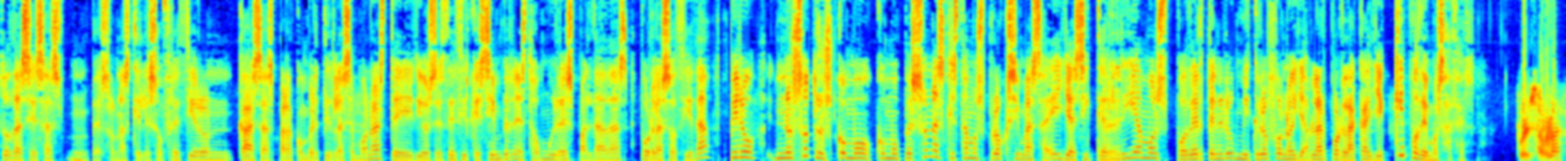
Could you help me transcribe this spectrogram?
todas esas mm, personas que les ofrecieron casas para convertirlas en monasterios, es decir, que siempre han estado muy respaldadas por la sociedad. Pero nosotros, como, como personas que estamos próximas a ellas y querríamos poder tener un micrófono y hablar por la calle, ¿qué podemos hacer? Pues hablar,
